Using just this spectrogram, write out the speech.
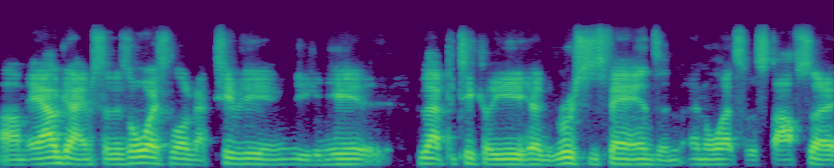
um, our game. So there's always a lot of activity, and you can hear that particular year, had the Roosters fans and, and all that sort of stuff. So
